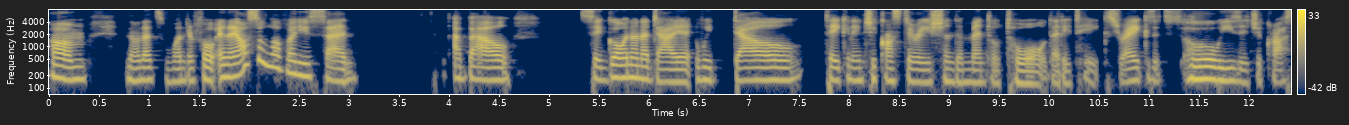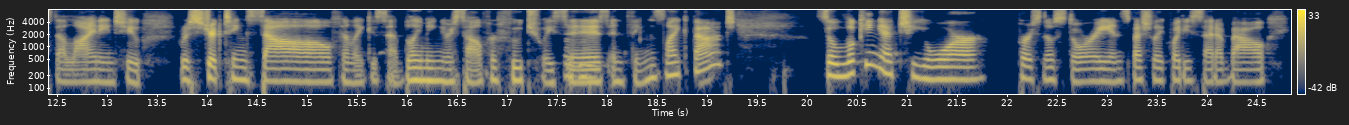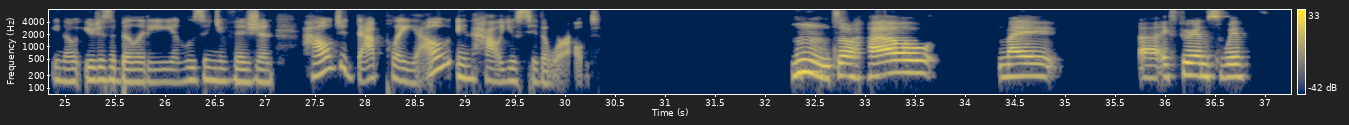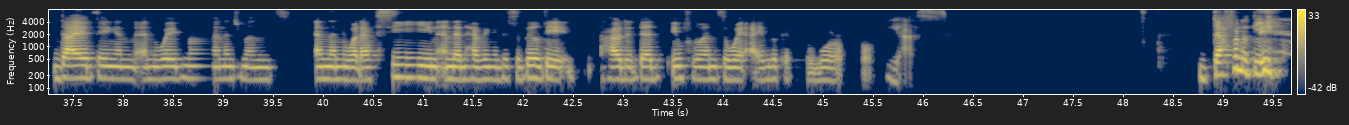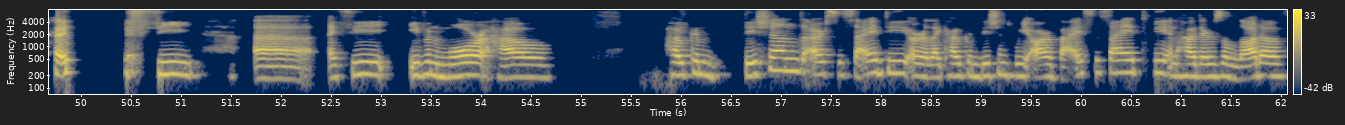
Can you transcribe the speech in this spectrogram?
Um, no, that's wonderful. And I also love what you said about say going on a diet without taking into consideration the mental toll that it takes, right? Because it's so easy to cross that line into restricting self and, like you said, blaming yourself for food choices mm-hmm. and things like that. So, looking at your personal story and especially like what you said about you know your disability and losing your vision how did that play out in how you see the world mm, so how my uh, experience with dieting and, and weight management and then what I've seen and then having a disability, how did that influence the way I look at the world? Yes. Definitely I see uh I see even more how how conditioned our society or like how conditioned we are by society and how there's a lot of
